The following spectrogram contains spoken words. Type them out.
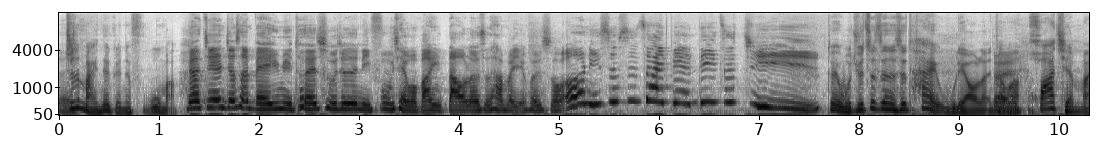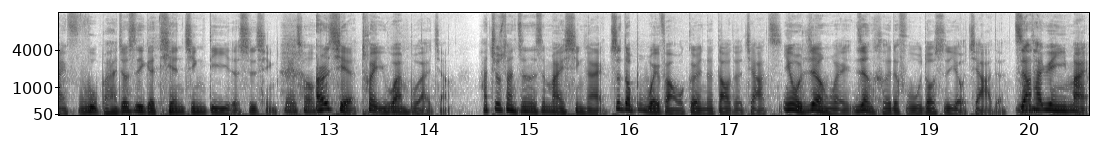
就是买那个人的服务嘛。没有，今天就算北一女推出，就是你付钱，我帮你倒垃圾，他们也会说，哦，你是不是在贬低自己？对，我觉得这真的是太无聊了，你知道吗？花钱买服务本来就是一个天经地义的事情，没错。而且退一万步来讲。他就算真的是卖性爱，这都不违反我个人的道德价值，因为我认为任何的服务都是有价的，只要他愿意卖。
